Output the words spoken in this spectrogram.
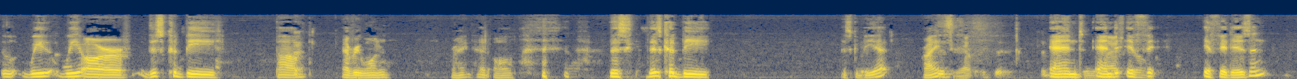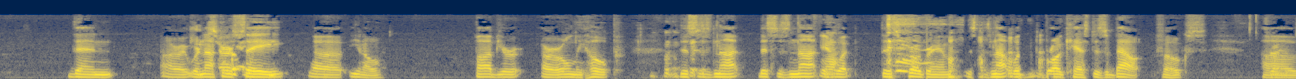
we we are. This could be Bob, everyone, right? At all. this this could be. This could be it, right? Yep. And and if it, if it isn't, then all right, we're not going to say, uh, you know, Bob, you're our only hope. This is not this is not Yeah. what this program. this is not what the broadcast is about, folks. Uh,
